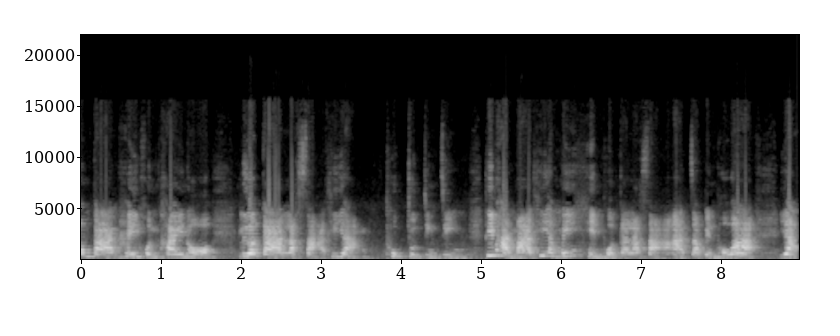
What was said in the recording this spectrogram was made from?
ต้องการให้คนไข้เนาะเลือกการรักษาที่อย่าง ถูกจุดจริง ๆ ที่ผ่านมาที่ยังไม่เห็นผลการรักษาอาจจะเป็นเพราะว่ายัง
